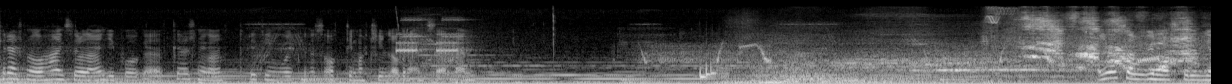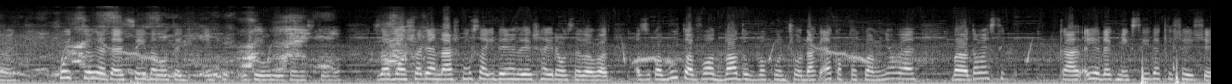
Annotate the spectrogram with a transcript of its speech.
Keresd meg a Heinz irodalom egyik polgárat. Keresd meg a Tritin vagy az Optima csillagrendszerben. A nyolcszavú űrmaster úgy jön. Hogy tönkretelt szétnazott egy, egy ugróló keresztül. Az abban legendás muszáj idejönni és helyrehozni a dolgokat. Azok a buta vad vádok vakon csordák elkaptak valami nyavát, bár a domestikált egyedek még szívek és is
